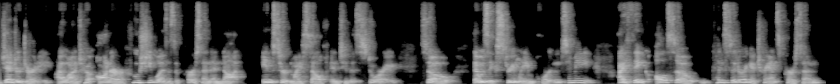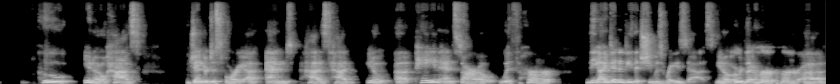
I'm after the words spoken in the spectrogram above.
gender journey. I wanted to honor who she was as a person and not insert myself into this story. So that was extremely important to me. I think also considering a trans person who, you know, has gender dysphoria and has had, you know, uh, pain and sorrow with her, the identity that she was raised as, you know, or that her, her, uh,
